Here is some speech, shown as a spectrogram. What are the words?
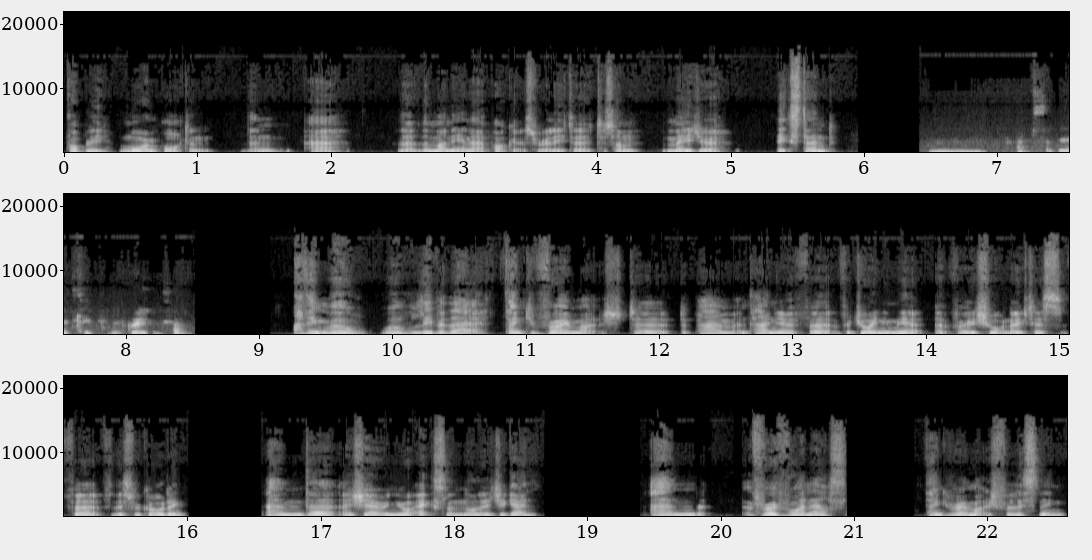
Probably more important than our, the, the money in our pockets, really, to, to some major extent. Mm. Absolutely agreed. I think we'll we'll leave it there. Thank you very much to, to Pam and Tania for, for joining me at, at very short notice for, for this recording and uh, and sharing your excellent knowledge again. And for everyone else, thank you very much for listening.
